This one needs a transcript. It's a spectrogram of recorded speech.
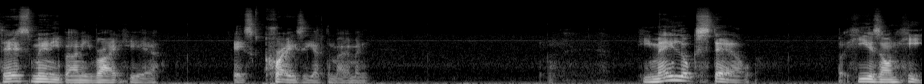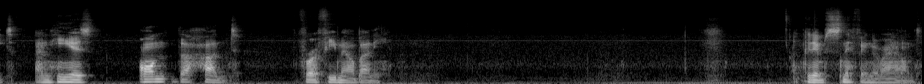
This mini bunny right here is crazy at the moment. He may look still, but he is on heat and he is on the hunt for a female bunny. Look at him sniffing around.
